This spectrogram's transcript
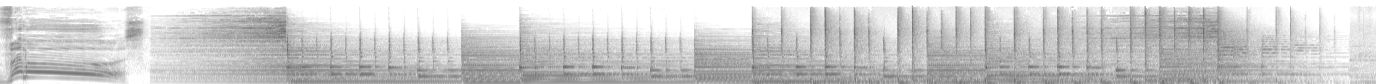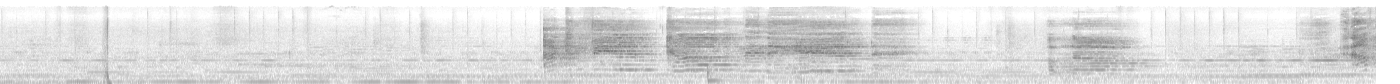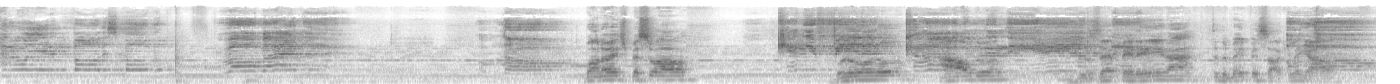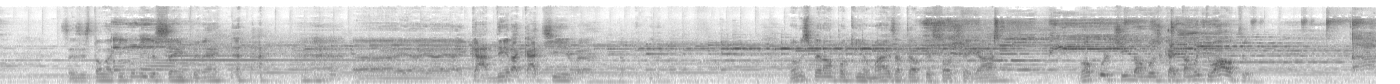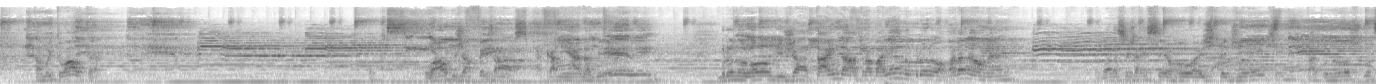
Vamos! Pessoal. Bruno, Aldo, José Pereira. Tudo bem, pessoal? Que legal. Vocês estão aqui comigo sempre, né? Ai, ai, ai, ai. Cadeira cativa. Vamos esperar um pouquinho mais até o pessoal chegar. Vão curtindo a música aí. Tá muito alto? Tá muito alta? O Aldo já fez a, a caminhada dele. Bruno Long já está ainda trabalhando, Bruno? Agora não, né? Agora você já encerrou a expediente, está conosco.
